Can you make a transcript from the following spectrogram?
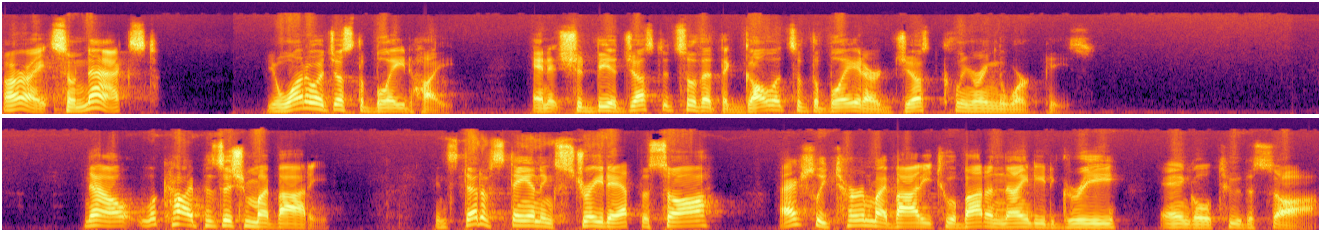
All right, so next, you'll want to adjust the blade height. And it should be adjusted so that the gullets of the blade are just clearing the workpiece. Now, look how I position my body. Instead of standing straight at the saw, I actually turn my body to about a 90 degree angle to the saw.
